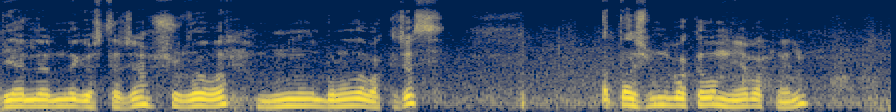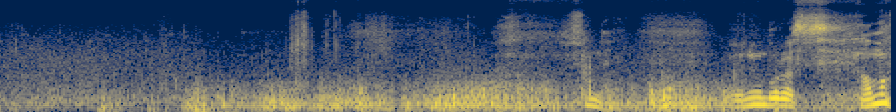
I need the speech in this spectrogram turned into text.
Diğerlerini de göstereceğim. Şurada var. Bunun, buna da bakacağız. Hatta şimdi bakalım niye bakmayalım. Şimdi önü burası. Ama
